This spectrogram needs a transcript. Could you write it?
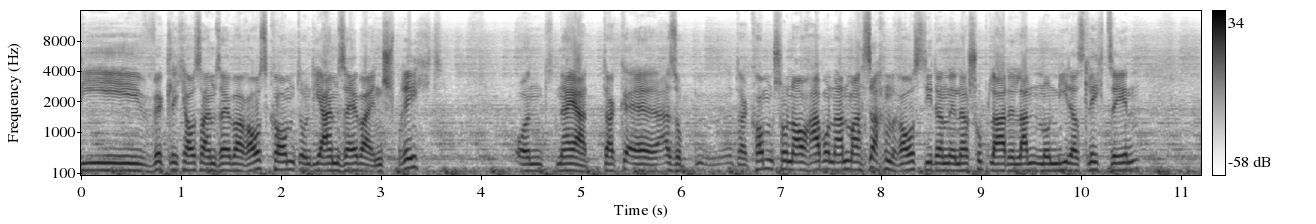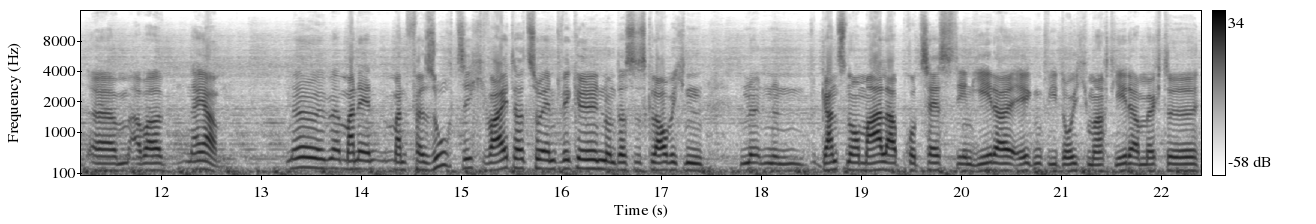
die wirklich aus einem selber rauskommt und die einem selber entspricht. Und naja, da, äh, also, da kommen schon auch ab und an mal Sachen raus, die dann in der Schublade landen und nie das Licht sehen. Ähm, aber naja, ne, man, man versucht sich weiterzuentwickeln und das ist, glaube ich, ein ein, ein ganz normaler Prozess, den jeder irgendwie durchmacht. Jeder möchte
